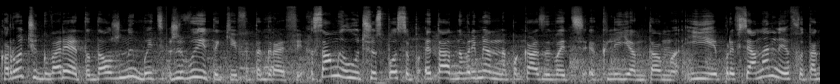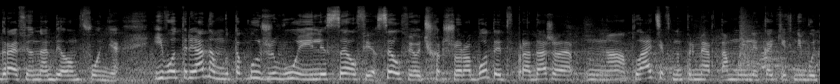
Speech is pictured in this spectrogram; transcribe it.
Короче говоря, это должны быть живые такие фотографии. Самый лучший способ – это одновременно показывать клиентам и профессиональные фотографии на белом фоне, и вот рядом вот такую живую или селфи. Селфи очень хорошо работает в продаже платьев, например, там или каких-нибудь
